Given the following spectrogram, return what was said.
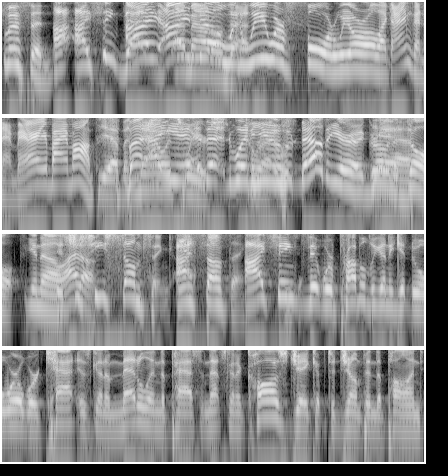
Listen, I, I think that I, I know when that. we were four, we were all like, "I'm gonna marry my mom." Yeah, but now I- it's weird. that- when you now that you're a grown Yeah. adult, you know, It's just he's something. I, He's something. I think that we're probably going to get to a world where Kat is going to meddle in the past, and that's going to cause Jacob to jump in the pond,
